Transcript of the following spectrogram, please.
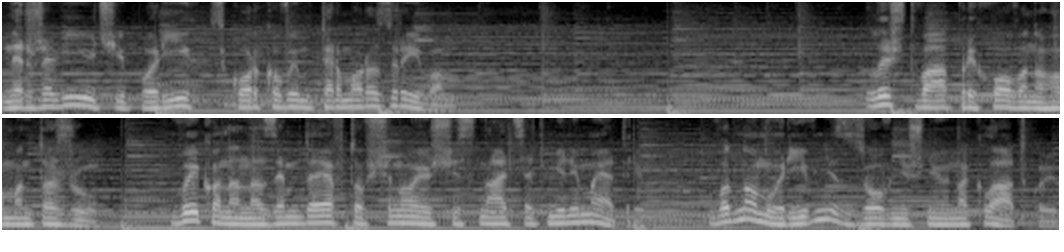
Нержавіючий поріг з корковим терморозривом. Лиштва прихованого монтажу. Виконана з МДФ товщиною 16 мм в одному рівні з зовнішньою накладкою.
